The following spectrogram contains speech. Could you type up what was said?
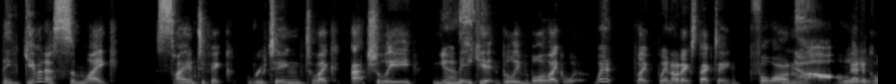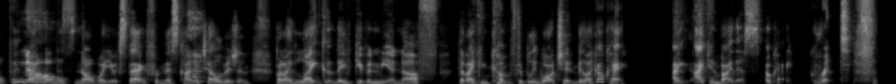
they've given us some like scientific routing to like actually yes. make it believable like we're like we're not expecting full on no, medical thing. no like, not what you expect from this kind of television but i like that they've given me enough that i can comfortably watch it and be like okay I, I can buy this. Okay, great.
